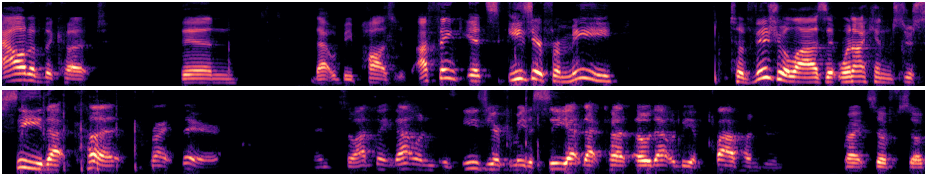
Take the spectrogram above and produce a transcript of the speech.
out of the cut, then that would be positive. I think it's easier for me to visualize it when I can just see that cut right there. And so I think that one is easier for me to see at that cut. Oh, that would be a 500 right? So so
